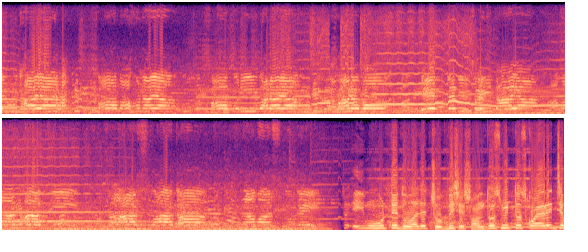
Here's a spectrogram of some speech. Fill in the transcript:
আয়ুধায় সবাহনায় সপরিবারায় সর্ব দেব দেবী সহিতায় আমার ভাগ্যি সহস্বাদা নমস্তুতে তো এই মুহূর্তে দু হাজার চব্বিশে সন্তোষ মিত্র স্কোয়ারের যে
